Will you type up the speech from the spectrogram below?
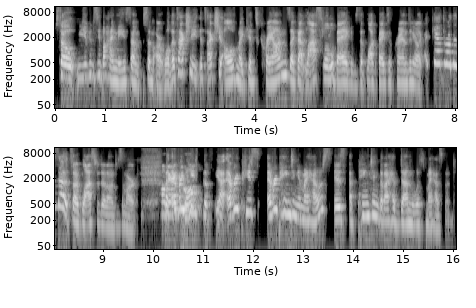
So you can see behind me some some art. Well, that's actually that's actually all of my kids' crayons, like that last little bag of Ziploc bags of crayons, and you're like, I can't throw this out. So I blasted it onto some art. Oh, but every cool. piece of yeah, every piece, every painting in my house is a painting that I have done with my husband.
